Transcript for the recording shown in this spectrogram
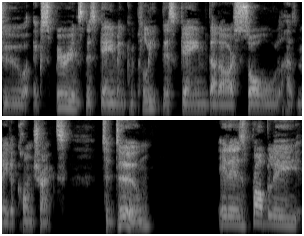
to experience this game and complete this game that our soul has made a contract to do, it is probably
